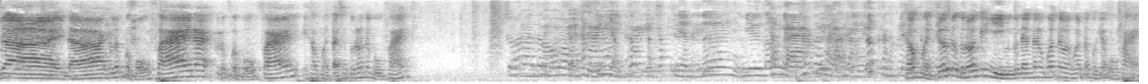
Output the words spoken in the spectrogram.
Rồi đó cái lúc mà bộ phái đó lúc mà bộ phái không mà tại sao tôi nói tới bộ phái? Không mà trước đó tôi nói cái gì mà tôi đem tới quên tới quên tới Phật giáo bộ phái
